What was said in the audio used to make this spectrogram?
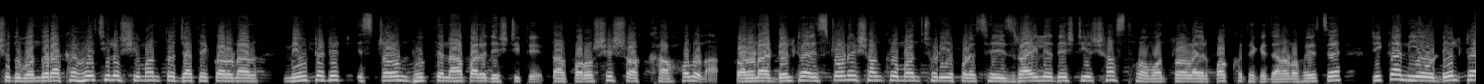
শুধু বন্ধ রাখা হয়েছিল সীমান্ত যাতে করোনার মিউটেটেড স্ট্রন ঢুকতে না পারে দেশটিতে। তারপরও শেষ রক্ষা হলো না। করোনার ডেল্টা স্ট্রনের সংক্রমণ ছড়িয়ে পড়েছে ইসরায়েলে। দেশটির স্বাস্থ্য মন্ত্রণালয়ের পক্ষ থেকে জানানো হয়েছে, টিকা নিয়েও ডেল্টা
